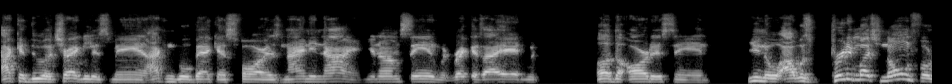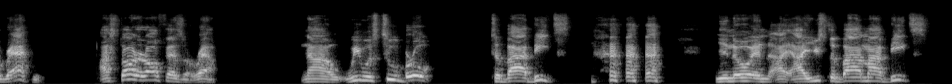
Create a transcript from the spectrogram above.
I could do a track list, man. I can go back as far as 99, you know what I'm saying, with records I had with other artists. And, you know, I was pretty much known for rapping. I started off as a rapper. Now, we was too broke to buy beats, you know, and I, I used to buy my beats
